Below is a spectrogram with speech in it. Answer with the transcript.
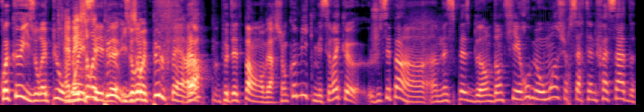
Quoique, ils auraient pu au eh moins ben, ils auraient pu, ils, auraient... pu le faire. Alors, peut-être pas en version comique, mais c'est vrai que je sais pas un, espèce d'anti-héros, mais au moins sur certaines façades.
